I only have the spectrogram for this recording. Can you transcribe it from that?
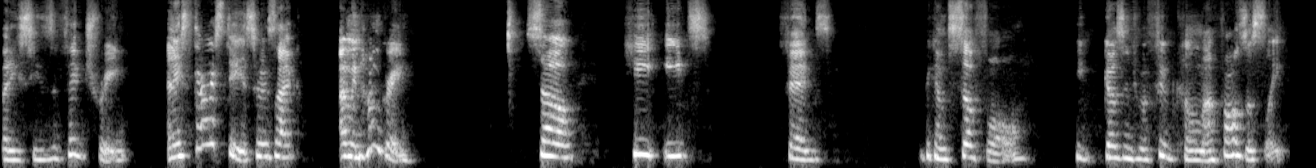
but he sees a fig tree and he's thirsty. So he's like, I mean, hungry. So he eats figs, becomes so full, he goes into a food coma, falls asleep,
